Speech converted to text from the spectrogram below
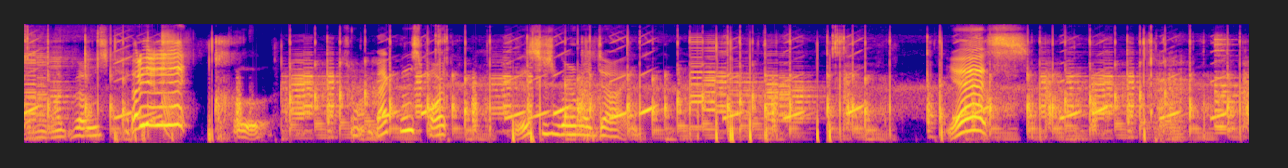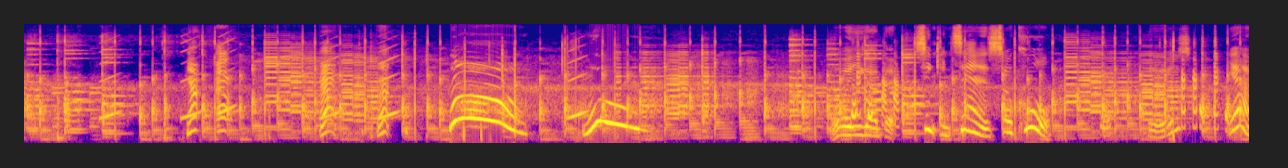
I don't like those. I did it! So I'm back to this part. This is where I died. Yes! Yeah, yeah, yeah. Woo! Woo! What you got the Sinking sand is so cool. It is? Yeah,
